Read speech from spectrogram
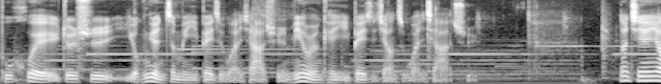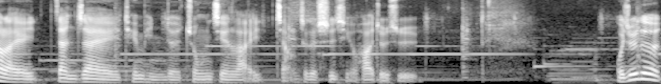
不会就是永远这么一辈子玩下去，没有人可以一辈子这样子玩下去。那今天要来站在天平的中间来讲这个事情的话，就是我觉得。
